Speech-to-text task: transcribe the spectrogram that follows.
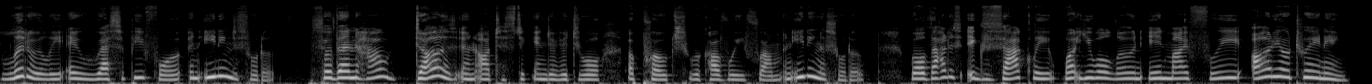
literally a recipe for an eating disorder. So, then how does an autistic individual approach recovery from an eating disorder? Well, that is exactly what you will learn in my free audio training.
